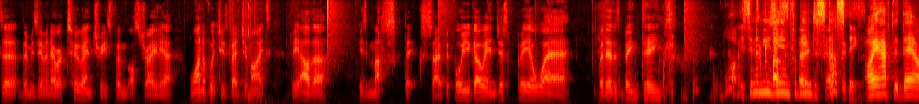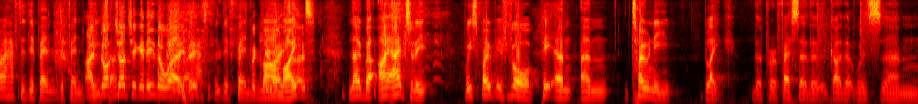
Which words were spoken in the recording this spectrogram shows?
the, the museum. And there are two entries from Australia, one of which is Vegemite, the other is musk sticks. So before you go in, just be aware that it has been deemed. What? It's in a museum for being Disgusting, disgusting. I have to there. I have to defend defend. I'm Peter, not judging it either way. and I This- have to defend Marmite. curators. No, but I actually we spoke before. Pe- um, um, Tony Blake, the professor, the guy that was um,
